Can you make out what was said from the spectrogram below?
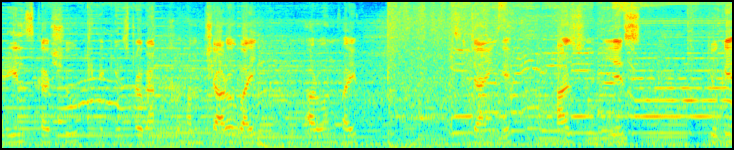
रील्स का शूट एक इंस्टाग्राम हम चारों भाई आर वन फाइव जाएँगे। आज ये क्योंकि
